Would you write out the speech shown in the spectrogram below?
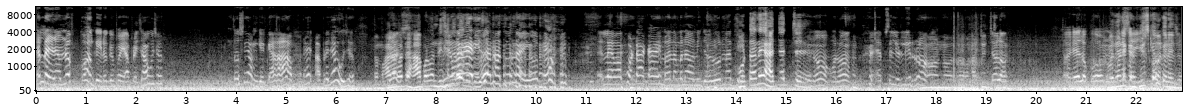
એટલે એને અમને કોલ કર્યો કે ભાઈ આપણે જવું છે. તો શ્યામ કે કે હા આપણે જવું છે. મારા માટે હા પડવાનું રીઝન રીઝન હતું. નહીં ઓકે એટલે એવા ખોટા કઈ માના બનાવવાની જરૂર નથી. ખોટા નહીં સાચા જ છે. No wrong absolutely wrong no no સાચું ચલો. તો એ લોકો બધાને કન્ફ્યુઝ કેમ કરે છે?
